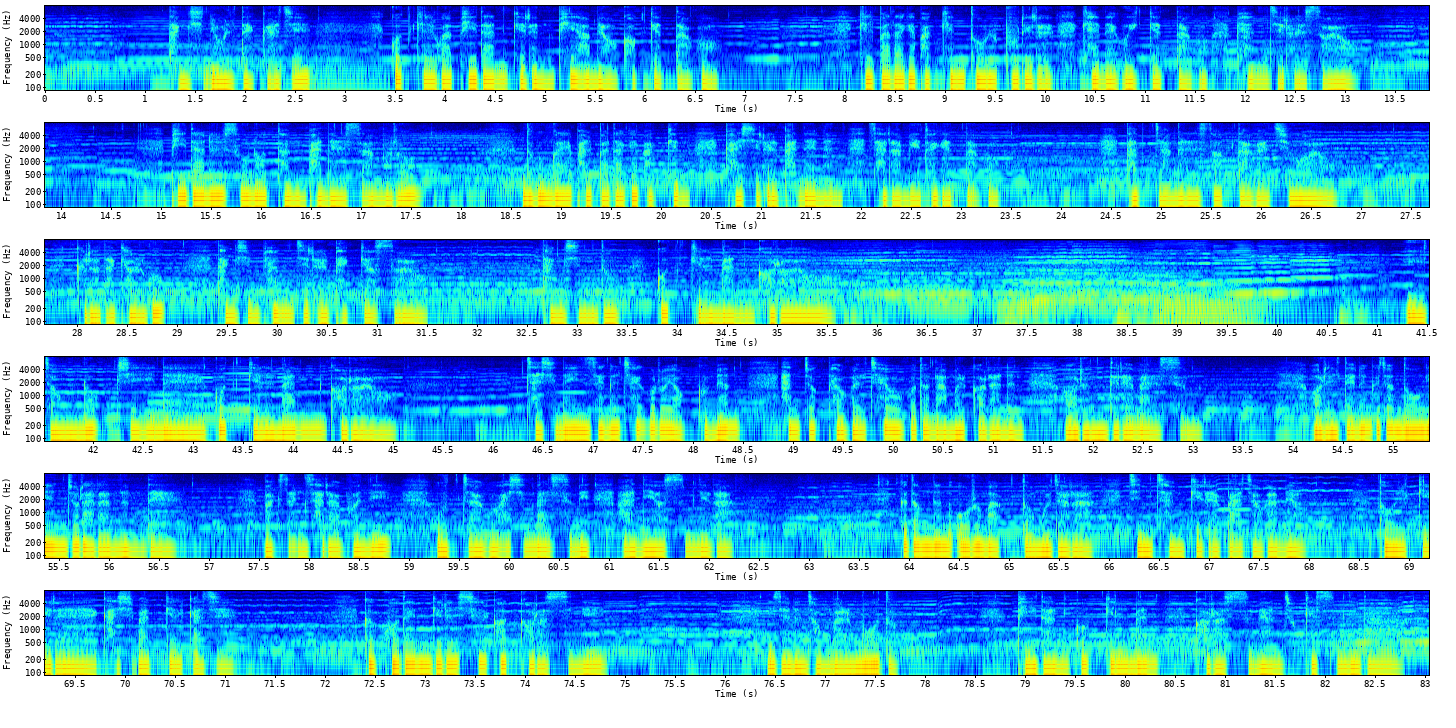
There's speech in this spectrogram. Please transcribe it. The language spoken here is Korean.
당신이 올 때까지 꽃길과 비단길은 피하며 걷겠다고. 길바닥에 박힌 돌부리를 캐내고 있겠다고 편지를 써요. 비단을 수놓던 바늘쌈으로 누군가의 발바닥에 박힌 가시를 파내는 사람이 되겠다고 답장을 썼다가 지워요. 그러다 결국 당신 편지를 베꼈어요. 당신도 꽃길만 이정록 시인의 꽃길만 걸어요. 자신의 인생을 책으로 엮으면 한쪽 벽을 채우고도 남을 거라는 어른들의 말씀. 어릴 때는 그저 농인 줄 알았는데 막상 살아보니 웃자고 하신 말씀이 아니었습니다. 끝없는 오르막도 모자라 진창길에 빠져가며 돌길에 가시밭길까지 그 고된 길을 실컷 걸었으니 이제는 정말 모두 비단 꽃길만 걸었으면 좋겠습니다.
